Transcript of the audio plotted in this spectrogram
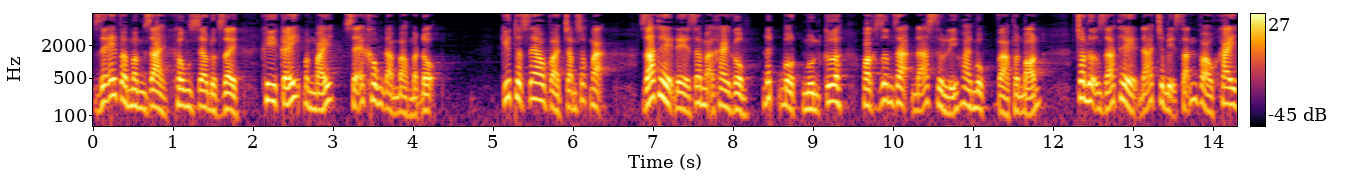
dễ và mầm dài không gieo được dày, khi cấy bằng máy sẽ không đảm bảo mật độ. Kỹ thuật gieo và chăm sóc mạ Giá thể để ra mạ khay gồm đất bột mùn cưa hoặc dơm dạ đã xử lý hoai mục và phân bón. Cho lượng giá thể đã chuẩn bị sẵn vào khay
